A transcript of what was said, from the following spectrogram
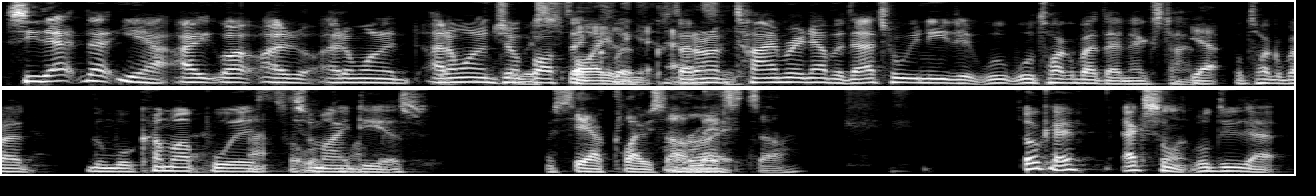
See that that yeah. I I, I don't want to I don't want to jump off that cliff because I don't have time right now. But that's what we need. To, we'll, we'll talk about that next time. Yeah. We'll talk about then we'll come up with That's some come up ideas. We'll see how close our All right. lists are. Okay, excellent. We'll do that.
